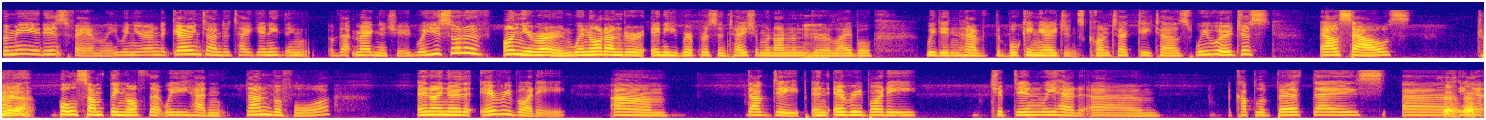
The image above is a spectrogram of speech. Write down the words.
for me, it is family. When you're under, going to undertake anything of that magnitude, where you're sort of on your own, we're not under any representation, we're not under Mm. a label. We didn't have the booking agent's contact details. We were just ourselves trying Yeah. to pull something off that we hadn't done before. And I know that everybody um, dug deep and everybody chipped in. We had um, a couple of birthdays, uh, in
